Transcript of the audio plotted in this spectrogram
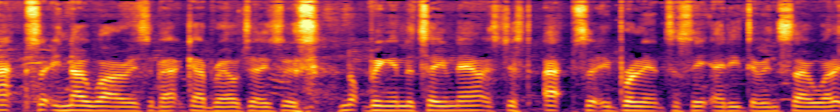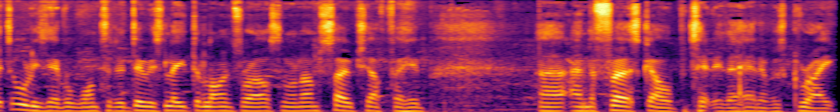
absolutely no worries about Gabriel Jesus not being in the team now. It's just absolutely brilliant to see Eddie doing so well. It's all he's ever wanted to do is lead the line for Arsenal, and I'm so chuffed for him. Uh, and the first goal, particularly the header, was great.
